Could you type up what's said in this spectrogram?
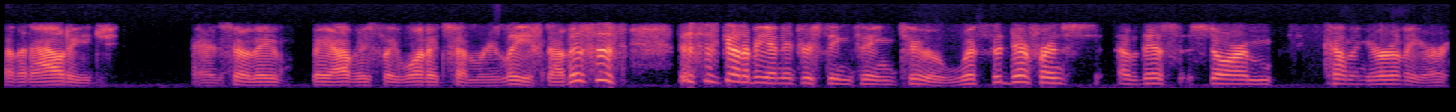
of an outage, and so they they obviously wanted some relief. Now, this is this is going to be an interesting thing too, with the difference of this storm coming earlier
